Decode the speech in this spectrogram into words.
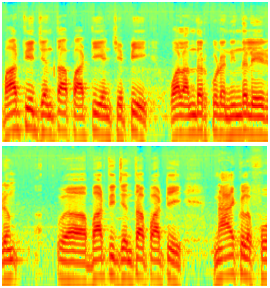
భారతీయ జనతా పార్టీ అని చెప్పి వాళ్ళందరూ కూడా నిందలేయడం భారతీయ జనతా పార్టీ నాయకుల ఫో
